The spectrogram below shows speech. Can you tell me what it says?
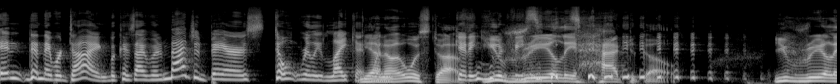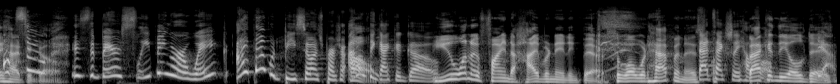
and then they were dying because I would imagine bears don't really like it. yeah, no, it was tough. getting you really had to go. You really had to Also, go. Is the bear sleeping or awake? I that would be so much pressure. I don't Oh. think I could go. You want to find a hibernating bear. So what would happen is That's actually back in the old days. Yeah.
